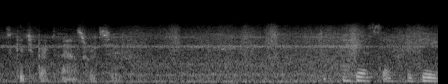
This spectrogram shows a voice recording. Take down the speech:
Let's get you back to the house where it's safe. I feel safe with you.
